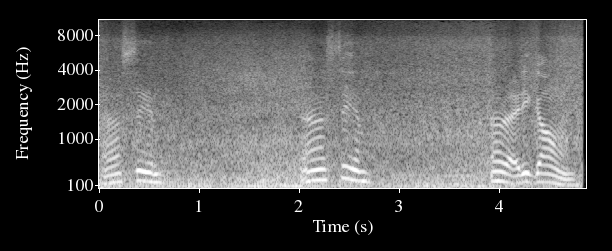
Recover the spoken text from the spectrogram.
I don't see him. I don't see him. Alrighty, gone.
